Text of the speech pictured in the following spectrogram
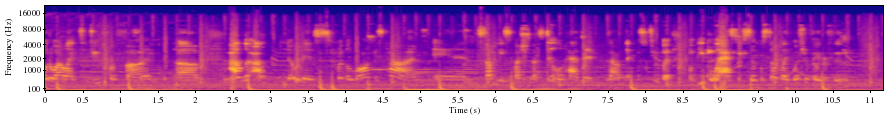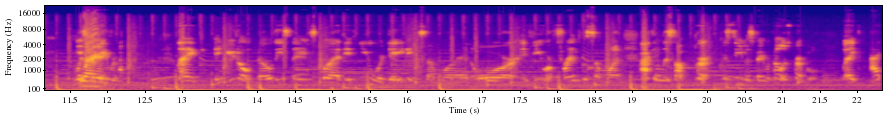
what do I like to do for fun? Um, I, I noticed for the longest time, and some of these questions I still haven't found the answer to, but when people ask you simple stuff like, what's your favorite food? What's right. your favorite like and you don't know these things but if you were dating someone or if you were friends with someone i can list off per- christina's favorite color is purple like i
